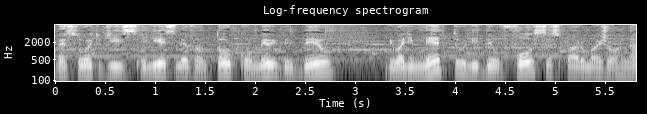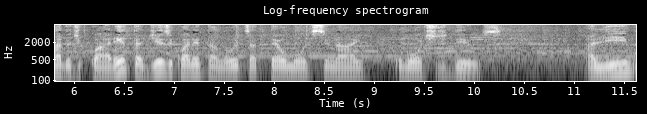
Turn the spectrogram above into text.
Verso 8 diz: Elias se levantou, comeu e bebeu, e o alimento lhe deu forças para uma jornada de 40 dias e 40 noites até o Monte Sinai, o Monte de Deus. Ali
